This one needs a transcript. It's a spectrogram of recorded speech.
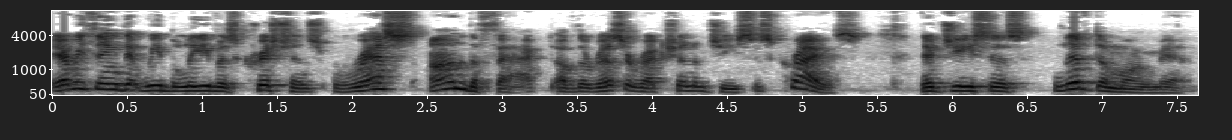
everything that we believe as Christians rests on the fact of the resurrection of Jesus Christ, that Jesus lived among men,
